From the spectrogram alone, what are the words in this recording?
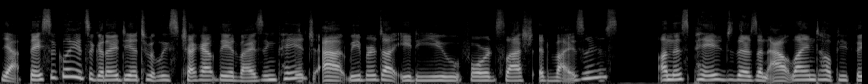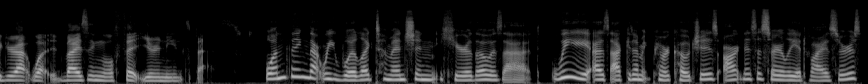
Yeah, basically, it's a good idea to at least check out the advising page at weber.edu forward slash advisors. On this page, there's an outline to help you figure out what advising will fit your needs best. One thing that we would like to mention here, though, is that we, as academic peer coaches, aren't necessarily advisors.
